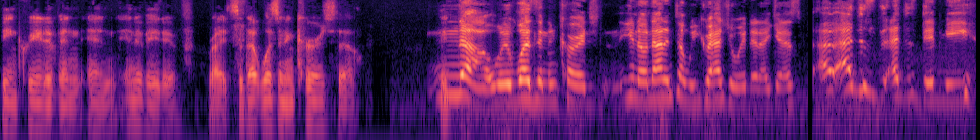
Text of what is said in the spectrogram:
being creative and, and innovative, right? So that wasn't encouraged, though. It... No, it wasn't encouraged. You know, not until we graduated, I guess. I, I just, I just did me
